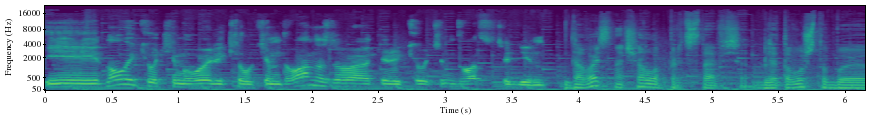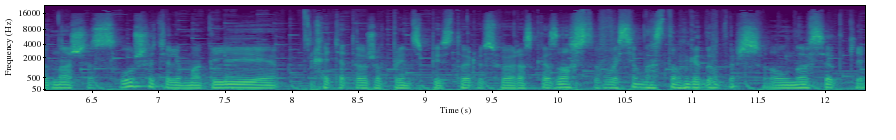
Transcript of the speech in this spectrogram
И новый Kill Team его или Kill Team 2 называют, или Kill Team 21. Давай сначала представься, для того, чтобы наши слушатели могли, хотя ты уже, в принципе, историю свою рассказал, что в 2018 году пришел, но все-таки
